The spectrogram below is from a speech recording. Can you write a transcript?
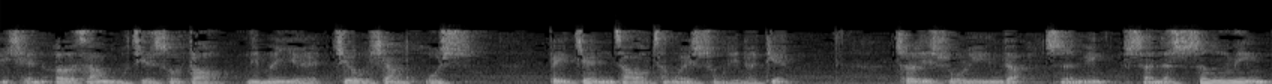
以前二三五节说到，你们也就像活石，被建造成为属灵的殿。这里属灵的指明神的生命、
